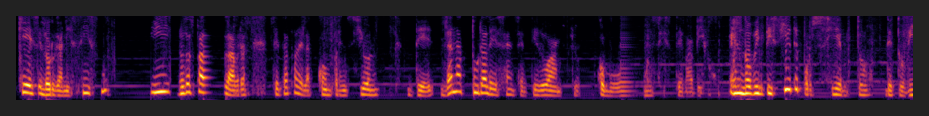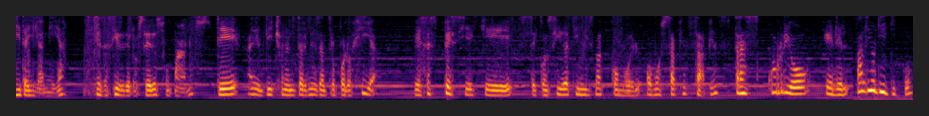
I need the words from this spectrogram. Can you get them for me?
¿qué es el organicismo? Y en otras palabras, se trata de la comprensión de la naturaleza en sentido amplio como un sistema vivo. El 97% de tu vida y la mía, es decir, de los seres humanos, te he dicho en términos de antropología, esa especie que se considera a sí misma como el Homo sapiens sapiens, transcurrió en el Paleolítico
